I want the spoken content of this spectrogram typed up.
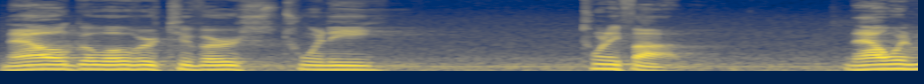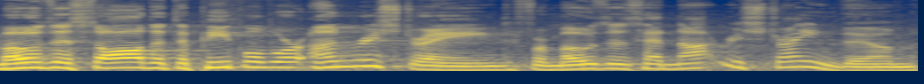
Now go over to verse 20, 25. Now, when Moses saw that the people were unrestrained, for Moses had not restrained them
